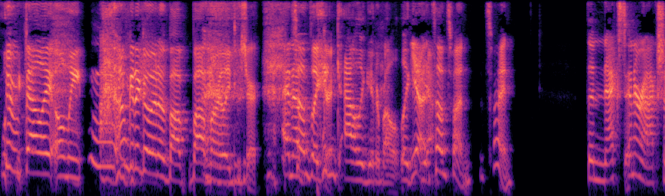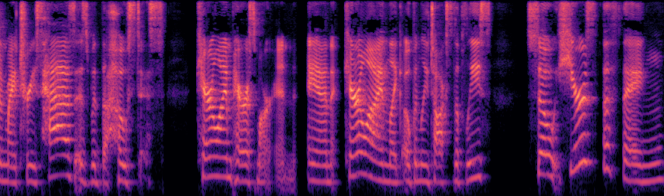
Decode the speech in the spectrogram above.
Like- Ballet only. I'm gonna go in a Bob, Bob Marley t-shirt. and sounds a like pink alligator belt. Like yeah, it sounds fun. It's fine. the next interaction Mitrice has is with the hostess, Caroline Paris Martin. And Caroline like openly talks to the police. So here's the thing.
